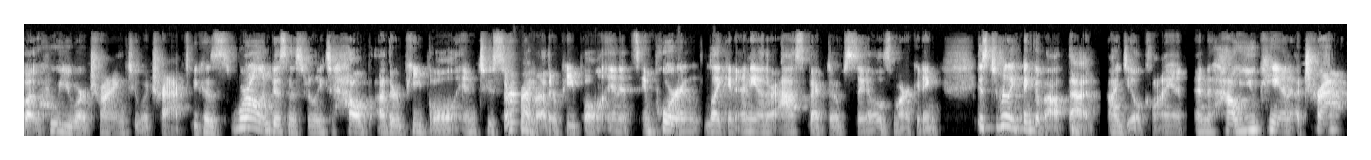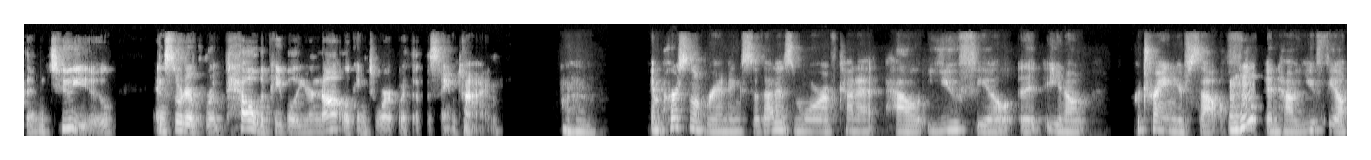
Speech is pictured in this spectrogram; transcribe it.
but who you are trying to attract because we're all in business really to help other people and to serve right. other people. And it's important, like in any other aspect of sales marketing, is to really think about that ideal client and how you can attract them to you and sort of repel the people you're not looking to work with at the same time. Mm-hmm. And personal branding, so that is more of kind of how you feel, it, you know, portraying yourself mm-hmm. and how you feel,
